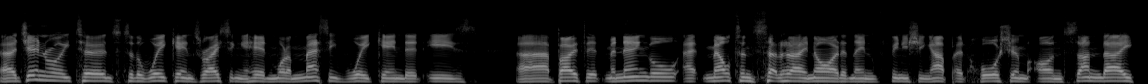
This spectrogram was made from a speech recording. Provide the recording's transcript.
uh, generally turns to the weekend's racing ahead and what a massive weekend it is uh, both at Menangle, at Melton Saturday night, and then finishing up at Horsham on Sunday.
